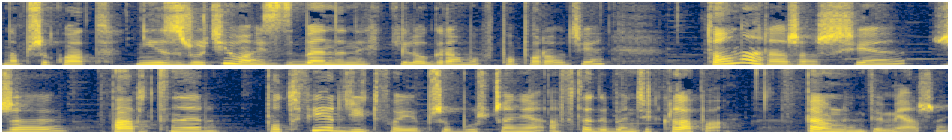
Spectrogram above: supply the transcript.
na przykład nie zrzuciłaś zbędnych kilogramów po porodzie, to narażasz się, że partner potwierdzi Twoje przypuszczenia, a wtedy będzie klapa w pełnym wymiarze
